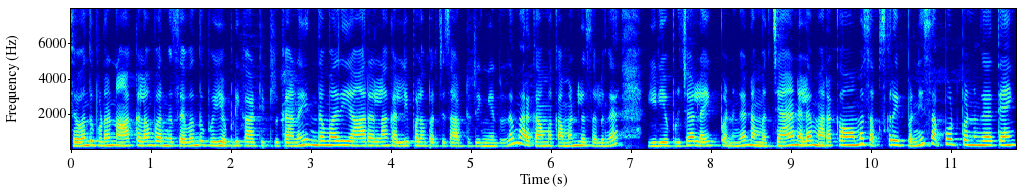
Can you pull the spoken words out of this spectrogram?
செவந்து போனால் நாக்கெல்லாம் பாருங்கள் செவந்து போய் எப்படி காட்டிகிட்ருக்கான்னு இந்த மாதிரி யாரெல்லாம் கள்ளிப்பழம் பறித்து சாப்பிட்ருக்கீங்கன்றத மறக்காமல் கமெண்டில் சொல்லுங்கள் வீடியோ பிடிச்சா லைக் பண்ணுங்கள் நம்ம சேனலை மறக்காமல் சப்ஸ்கிரைப் பண்ணி சப்போர்ட் பண்ணுங்கள் தேங்க்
